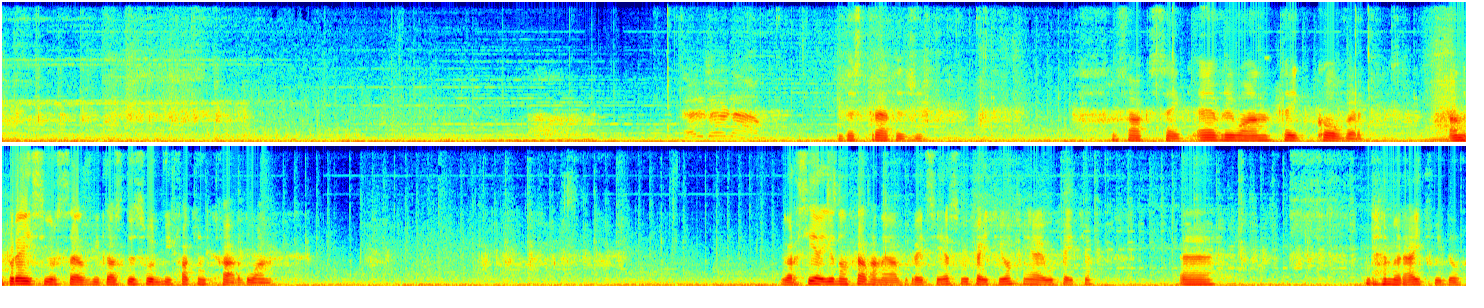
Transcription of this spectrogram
The strategy. For fuck's sake, everyone take cover. And brace yourself because this will be fucking hard one. Garcia, you don't have any upgrades, yes? We hate you. Yeah, we hate you. Uh, damn right we do.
